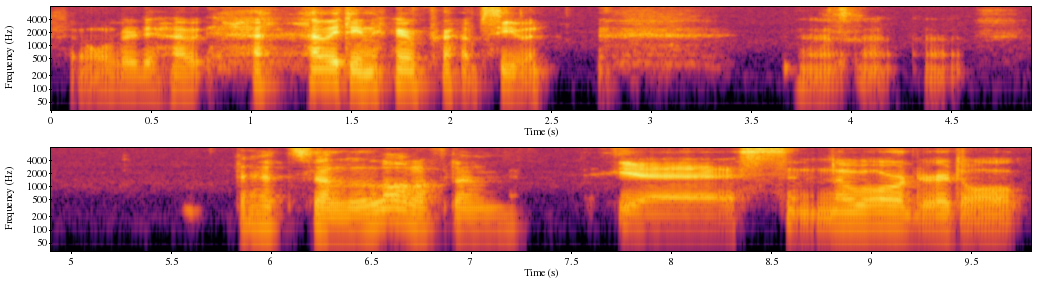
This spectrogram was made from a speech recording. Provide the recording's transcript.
If I already have it, have it in here, perhaps even. Uh, uh, uh. That's a lot of them. Yes, no order at all.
